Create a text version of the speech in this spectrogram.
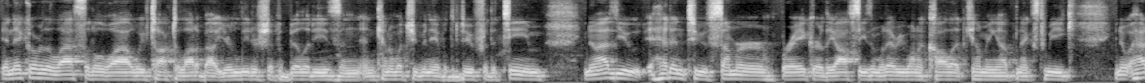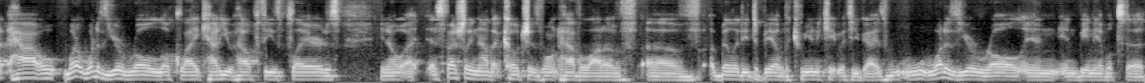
Yeah, Nick, over the last little while, we've talked a lot about your leadership abilities and, and kind of what you've been able to do for the team. You know, as you head into summer break or the off season, whatever you want to call it, coming up next week, you know, how, how what, what does your role look like? How do you help these players? You know, especially now that coaches won't have a lot of, of ability to be able to communicate with you guys. What is your role in, in being able to,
